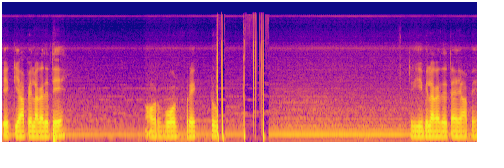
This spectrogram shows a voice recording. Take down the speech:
एक यहाँ पे लगा देते हैं। और वॉल फ्रेक टू तो ये भी लगा देता है यहाँ पे।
